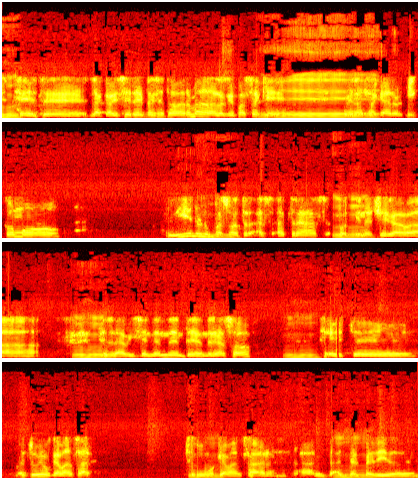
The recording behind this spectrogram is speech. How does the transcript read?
Ujú. Este, la cabecera del plaza estaba armada, lo que pasa es que Eh. me la sacaron. Y como dieron un paso atrás, atrás porque Ujú. no llegaba la viceintendente Andrea Sof, este, tuvimos que avanzar. Tuvimos que avanzar al, al del pedido de,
